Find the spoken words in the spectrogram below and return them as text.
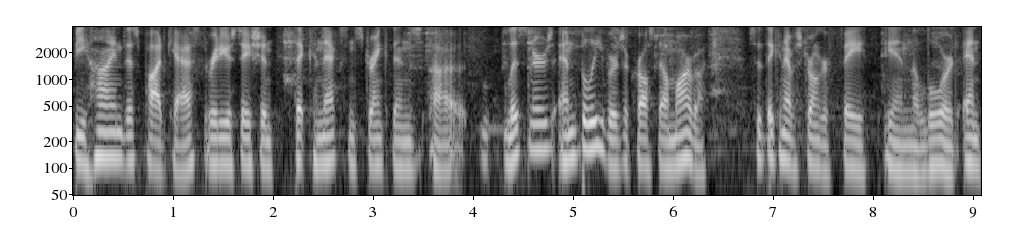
behind this podcast, the radio station that connects and strengthens uh, listeners and believers across Delmarva so that they can have a stronger faith in the Lord. And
